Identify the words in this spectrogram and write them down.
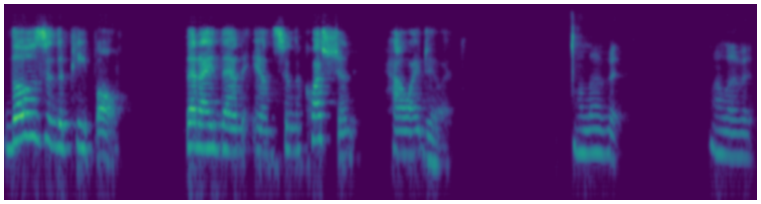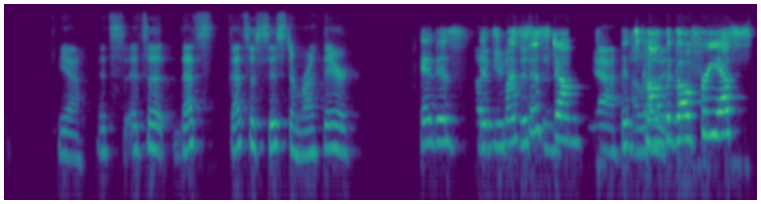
Those are the people that I then answer the question how I do it. I love it. I love it. Yeah, it's it's a that's that's a system right there. It is. Like it's my system. system. Yeah, it's called it. the Go for Yes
